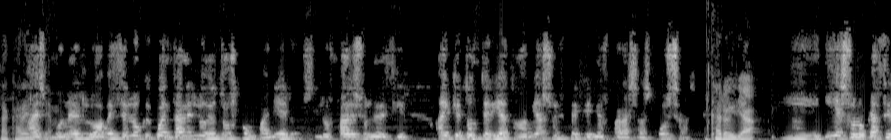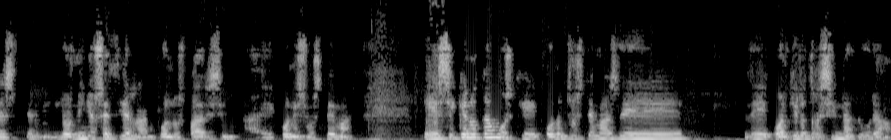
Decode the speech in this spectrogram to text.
a, exponerlo. A veces lo que cuentan es lo de otros compañeros y los padres suelen decir, ay, qué tontería, todavía sois pequeños para esas cosas. Claro, ya. Y, eso lo que hace es, los niños se cierran con los padres eh, con esos temas. Eh, sí que notamos que con otros temas de, de cualquier otra asignatura,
